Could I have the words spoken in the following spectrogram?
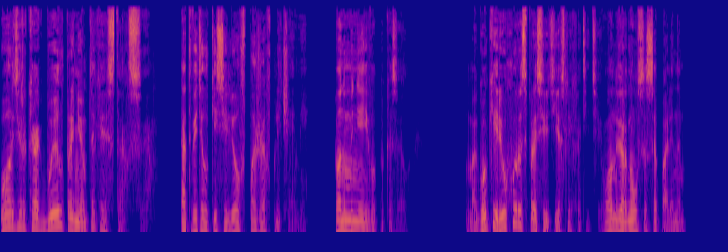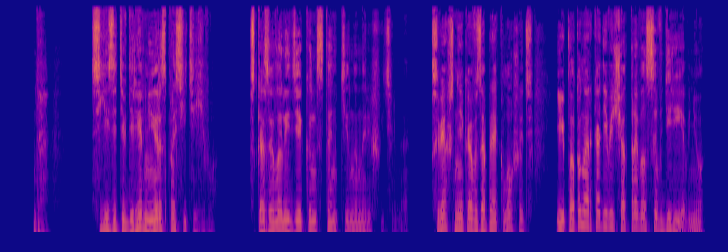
«Ордер как был при нем, так и остался», — ответил Киселев, пожав плечами. Он мне его показал. «Могу Кирюху расспросить, если хотите. Он вернулся с Опалиным». «Да, съездите в деревню и расспросите его», — сказала Лидия Константиновна решительно. Свешников запряг лошадь, и Платон Аркадьевич отправился в деревню,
